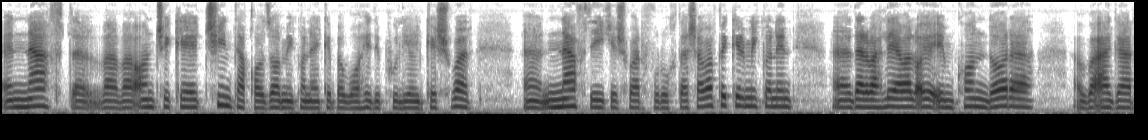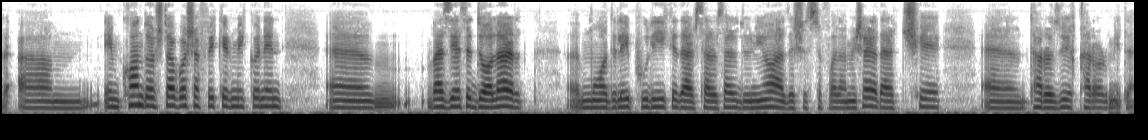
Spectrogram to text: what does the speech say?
نفت و, و آنچه که چین تقاضا می‌کنه که به واحد پولی این کشور نفت کشور فروخته شود. فکر می‌کنین در وهله اول آیا امکان داره؟ و اگر امکان داشته باشه فکر می‌کنین وضعیت دلار معادله پولی که در سراسر دنیا ازش استفاده میشه در چه ترازوی قرار میده؟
